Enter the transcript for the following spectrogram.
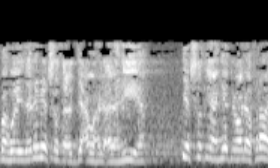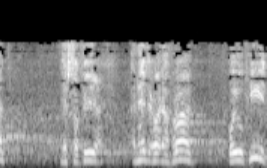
فهو إذا لم يستطع الدعوة العلنية يستطيع أن يدعو الأفراد. يستطيع أن يدعو الأفراد ويفيد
